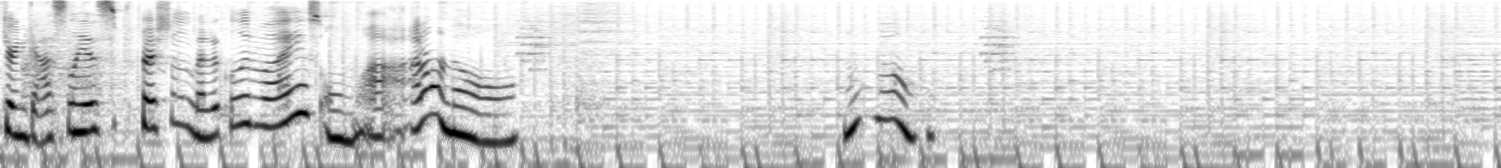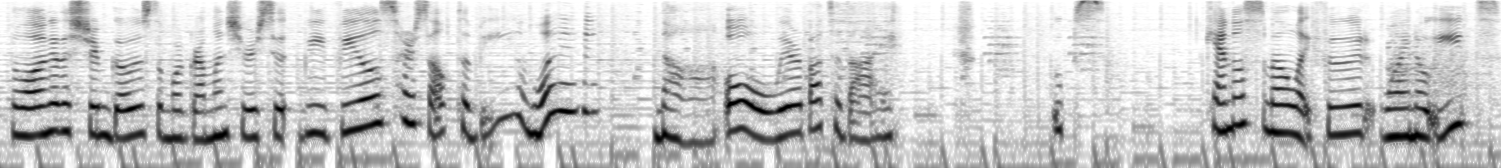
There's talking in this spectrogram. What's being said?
During gasoline is professional medical advice? Oh, I don't know. Mm, Don't know. The longer the stream goes, the more gremlin she re reveals herself to be? What? Nah. Oh, we're about to die. Oops. Candles smell like food. Why no eat?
